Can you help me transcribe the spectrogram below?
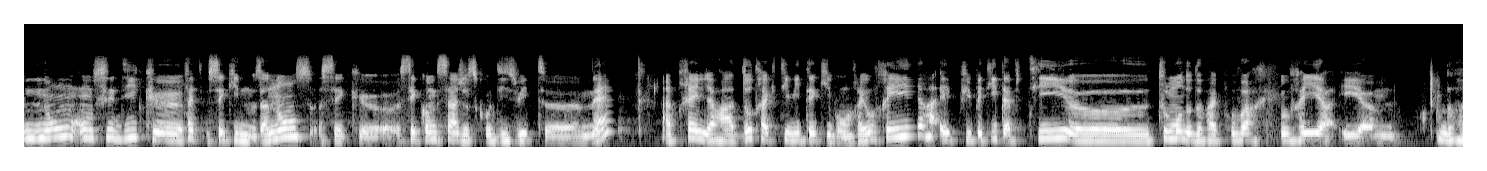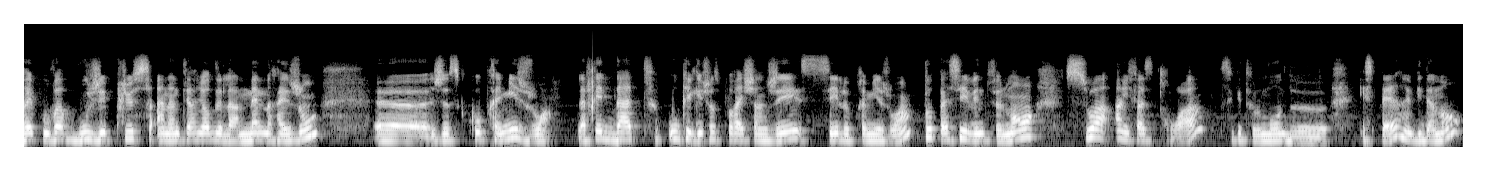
non, on s'est dit que, en fait, ce qu'il nous annonce, c'est que c'est comme ça jusqu'au 18 euh, mai. Après, il y aura d'autres activités qui vont réouvrir. Et puis, petit à petit, euh, tout le monde devrait pouvoir réouvrir et euh, devrait pouvoir bouger plus à l'intérieur de la même région jusqu'au 1er juin. La vraie date où quelque chose pourrait changer, c'est le 1er juin, pour passer éventuellement soit à une phase 3, ce que tout le monde euh, espère évidemment,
